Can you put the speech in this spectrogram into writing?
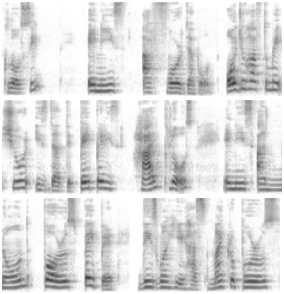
glossy and is affordable. All you have to make sure is that the paper is high gloss and is a non-porous paper. This one here has microporous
